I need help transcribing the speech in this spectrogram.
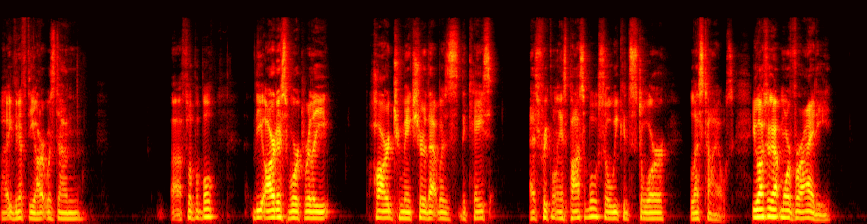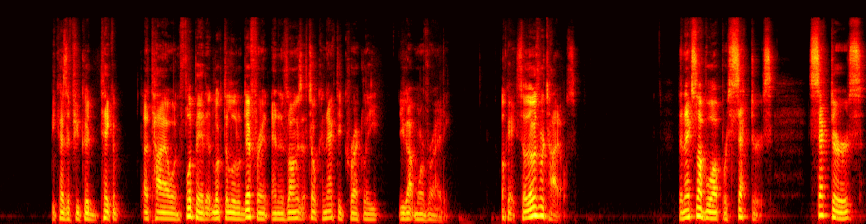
uh, even if the art was done uh, flippable. The artist worked really hard to make sure that was the case as frequently as possible so we could store less tiles. You also got more variety because if you could take a, a tile and flip it, it looked a little different. And as long as it's still connected correctly, you got more variety. Okay, so those were tiles. The next level up were sectors. Sectors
